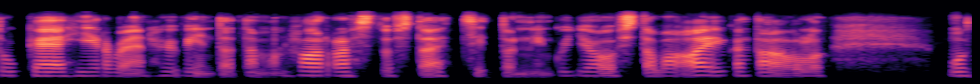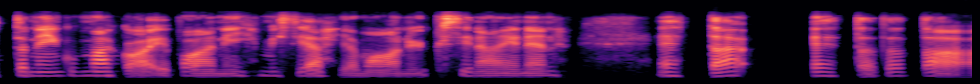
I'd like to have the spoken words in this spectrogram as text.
tukee hirveän hyvin tätä mun harrastusta, että sitten on niin kuin joustava aikataulu, mutta niin kuin mä kaipaan ihmisiä ja mä oon yksinäinen, että, että tota,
